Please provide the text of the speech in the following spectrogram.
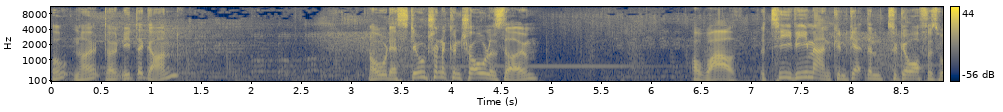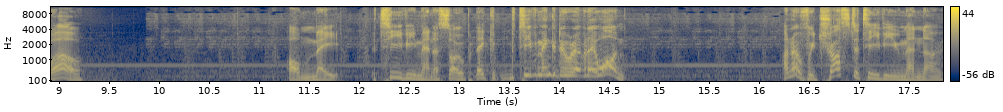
Oh no, don't need the gun. Oh, they're still trying to control us though. Oh wow, the TV man can get them to go off as well. Oh mate, the TV men are so they can, the TV men can do whatever they want. I don't know if we trust the TV men though.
